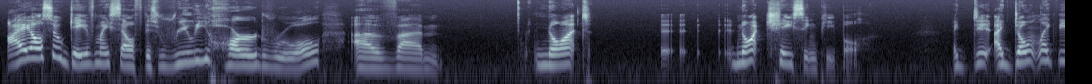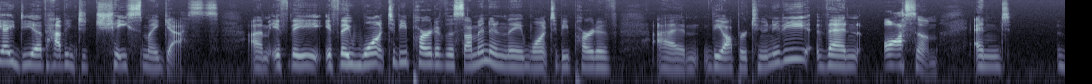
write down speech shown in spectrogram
I also gave myself this really hard rule of um, not uh, not chasing people. I did. I don't like the idea of having to chase my guests. Um, if they if they want to be part of the summit and they want to be part of um, the opportunity, then awesome. And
